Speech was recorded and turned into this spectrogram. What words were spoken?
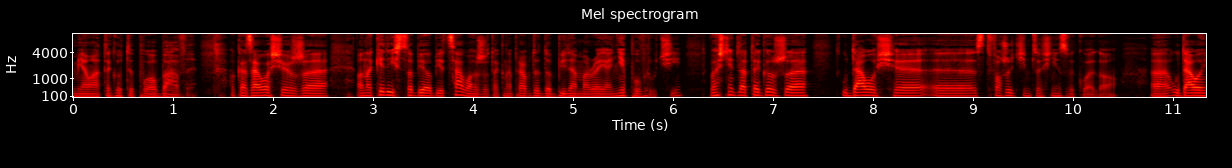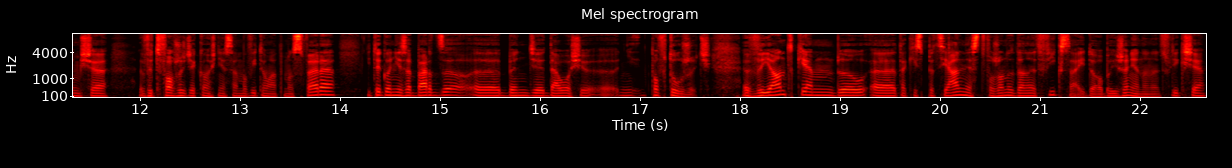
miała tego typu obawy. Okazało się, że ona kiedyś sobie obiecała, że tak naprawdę do Billa Murraya nie powróci, właśnie dlatego, że udało się e, stworzyć im coś niezwykłego. E, udało im się wytworzyć jakąś niesamowitą atmosferę i tego nie za bardzo e, będzie dało się powtórzyć. Wyjątkiem był taki specjalnie stworzony do Netflixa i do obejrzenia na Netflixie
